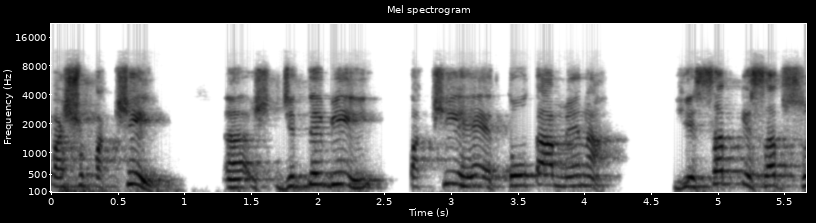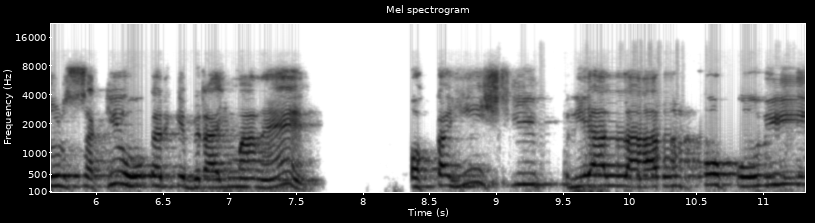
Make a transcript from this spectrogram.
पशु पक्षी जितने भी पक्षी हैं, तोता, मैना, ये सब के सब सुर सखी होकर के विराजमान हैं। और कहीं श्री प्रियालाल को कोई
